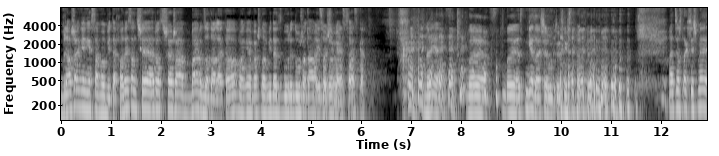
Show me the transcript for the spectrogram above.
Wrażenie niesamowite. Horyzont się rozszerza bardzo daleko, ponieważ no widać z góry dużo dalej, Ale co, dużo więcej. płaska? No jest, no jest, no jest. Nie da się ukryć niestety. Chociaż tak się śmieję.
